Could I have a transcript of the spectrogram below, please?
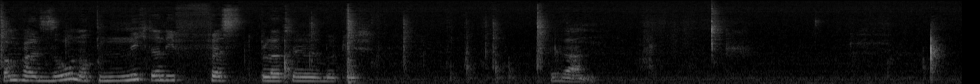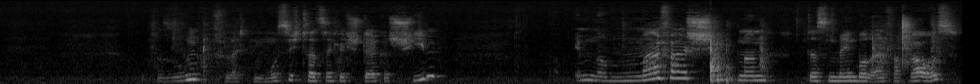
Kommen halt so noch nicht an die Festplatte wirklich ran. Versuchen, vielleicht muss ich tatsächlich stärker schieben. Im Normalfall schiebt man das Mainboard einfach raus.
